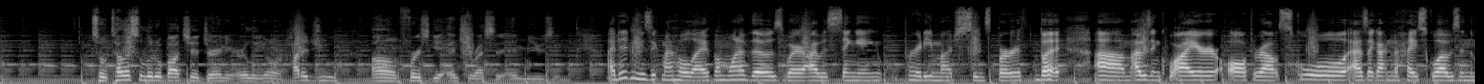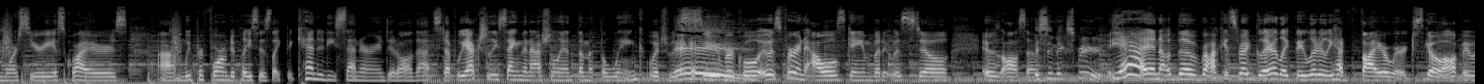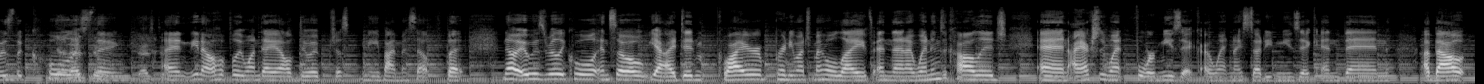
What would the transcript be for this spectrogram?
so tell us a little about your journey early on. How did you um, first get interested in music? I did music my whole life. I'm one of those where I was singing pretty much since birth, but um, I was in choir all throughout school. As I got into high school, I was in the more serious choirs. Um, we performed at places like the Kennedy Center and did all that stuff. We actually sang the national anthem at the Linc, which was Hey! super cool. It was for an Owls game, but it was still it was awesome. It's an experience. yeah, and the rockets red glare, like they literally had fireworks go off. It was the coolest dope. thing. And you know, hopefully one day I'll do it just me by myself. But no, it was really cool. And so yeah, I did choir pretty much my whole life, and then I went into college, and I actually went for music. I went and I studied music, and then about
